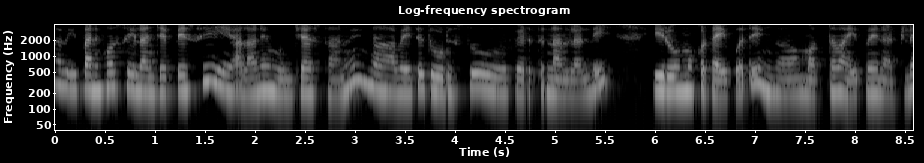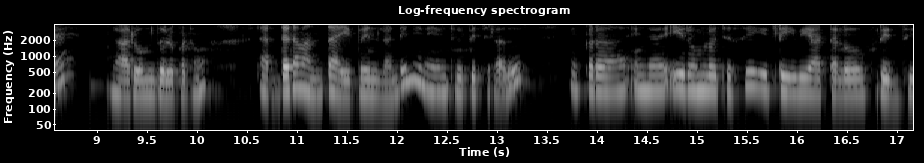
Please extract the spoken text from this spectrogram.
అవి పనికొస్తాయి అని చెప్పేసి అలానే ఉంచేస్తాను. ఇంకా అవైతే తుడుస్తూ పెడుతున్నానులండి. ఈ రూమ్ ఒకటి అయిపోతే ఇంకా మొత్తం అయిపోయినట్లే ఆ రూమ్ దులపడం సర్దడం అంతా అయిపోయిందిలండి నేనేం చూపించలేదు. ఇక్కడ ఇంకా ఈ రూమ్లో వచ్చేసి టీవీ అట్టలు ఫ్రిడ్జ్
